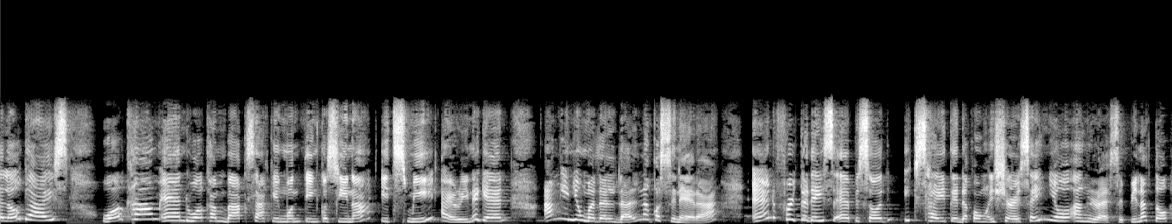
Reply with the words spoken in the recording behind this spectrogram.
hello guys! Welcome and welcome back sa aking munting kusina. It's me, Irene again, ang inyong madaldal na kusinera. And for today's episode, excited akong i-share sa inyo ang recipe na to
